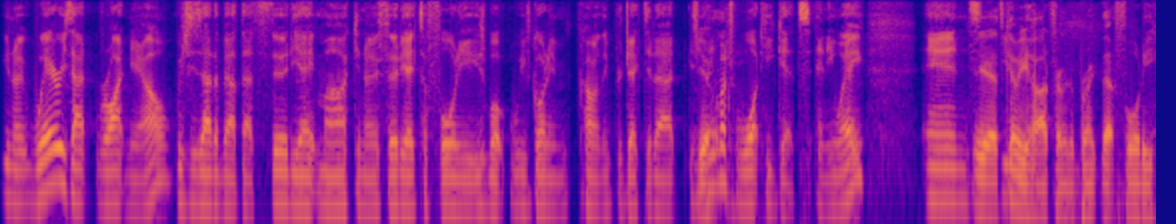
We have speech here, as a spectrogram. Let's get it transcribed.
you know, where he's at right now, which is at about that 38 mark, you know, 38 to 40 is what we've got him currently projected at. Is Yeah. pretty much what he gets anyway. And Yeah, it's going to be hard for him to break that forty.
